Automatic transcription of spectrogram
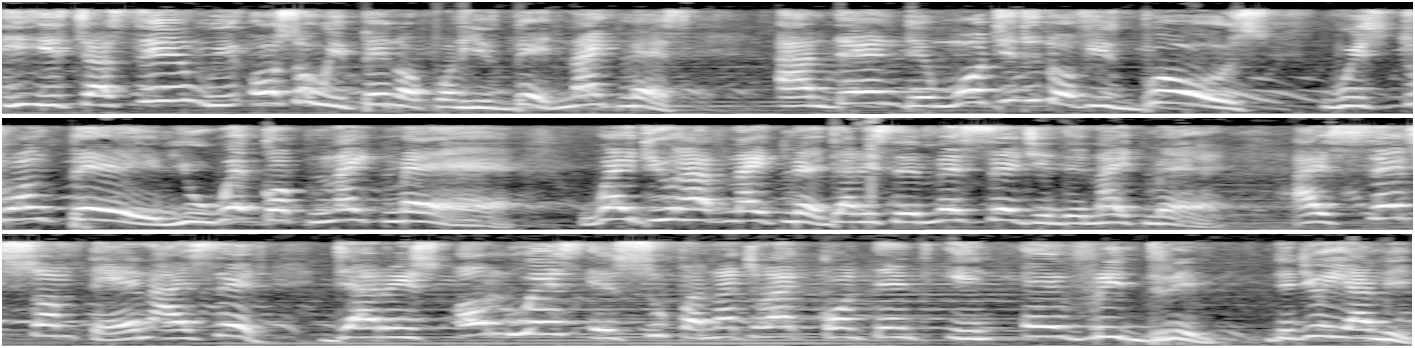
he is chastened we also with pain upon his bed, nightmares. And then the multitude of his blows with strong pain. You wake up nightmare. Why do you have nightmare? There is a message in the nightmare. I said something. I said there is always a supernatural content in every dream. Did you hear me?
